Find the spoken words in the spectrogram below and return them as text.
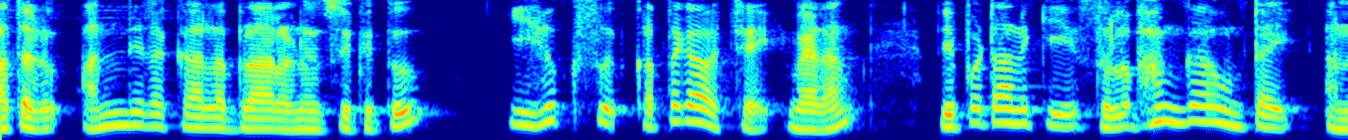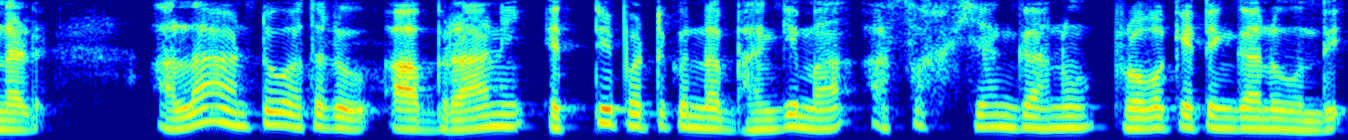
అతడు అన్ని రకాల బ్రాలను చూపుతూ ఈ హుక్స్ కొత్తగా వచ్చాయి మేడం. విప్పటానికి సులభంగా ఉంటాయి అన్నాడు. అలా అంటూ అతడు ఆ బ్రాని ఎత్తి పట్టుకున్న భంగిమ అసహ్యంగానూ ప్రొవకేటింగ్గానూ ఉంది.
